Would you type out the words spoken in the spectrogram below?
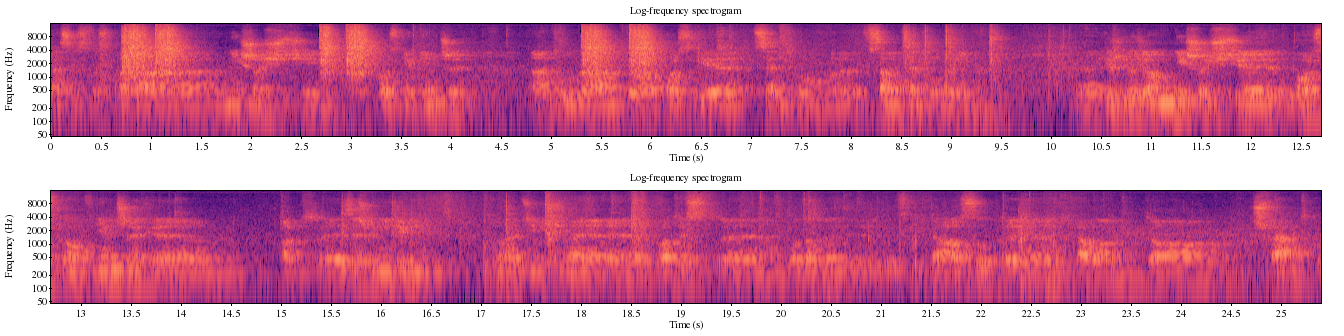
Raz jest to sprawa e, mniejszości polskiej w Niemczech, a druga to polskie centrum, e, w samym centrum Berlina. E, Jeżeli chodzi o mniejszość polską w Niemczech, od zeszłej niedzieli prowadziliśmy protest głodowy z kilka osób. Trwał on do czwartku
